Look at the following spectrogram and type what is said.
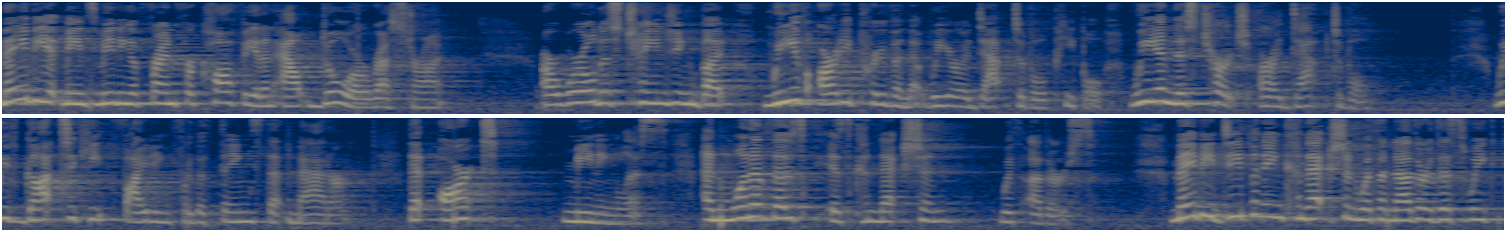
Maybe it means meeting a friend for coffee at an outdoor restaurant. Our world is changing, but we've already proven that we are adaptable people. We in this church are adaptable. We've got to keep fighting for the things that matter, that aren't meaningless. And one of those is connection with others. Maybe deepening connection with another this week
